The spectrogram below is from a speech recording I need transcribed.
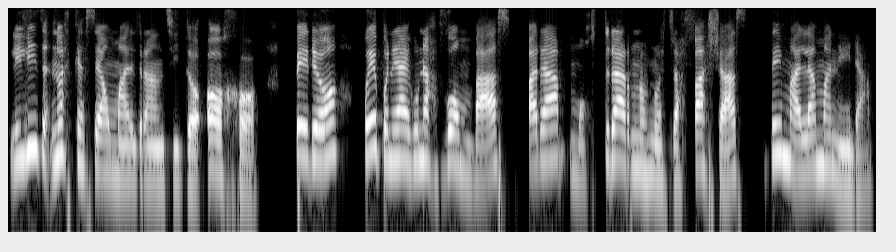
Lilith no es que sea un mal tránsito, ojo, pero puede poner algunas bombas para mostrarnos nuestras fallas de mala manera.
